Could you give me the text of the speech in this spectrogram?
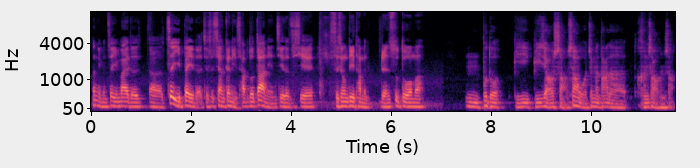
那你们这一脉的呃这一辈的，就是像跟你差不多大年纪的这些师兄弟，他们人数多吗？嗯，不多，比比较少，像我这么大的很少很少。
